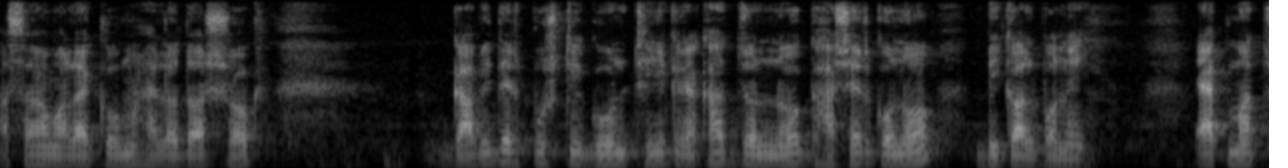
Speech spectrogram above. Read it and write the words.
আসসালামু আলাইকুম। হ্যালো দর্শক, গাভীদের পুষ্টিগুণ ঠিক রাখার জন্য ঘাসের কোনো বিকল্প নেই। একমাত্র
